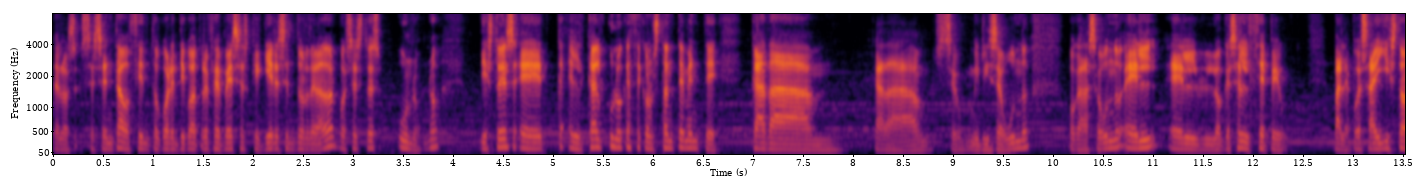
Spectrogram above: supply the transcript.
de los 60 o 144 FPS que quieres en tu ordenador, pues esto es uno, ¿no? Y esto es eh, el cálculo que hace constantemente cada, cada milisegundo o cada segundo el, el, lo que es el CPU. Vale, pues ahí está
